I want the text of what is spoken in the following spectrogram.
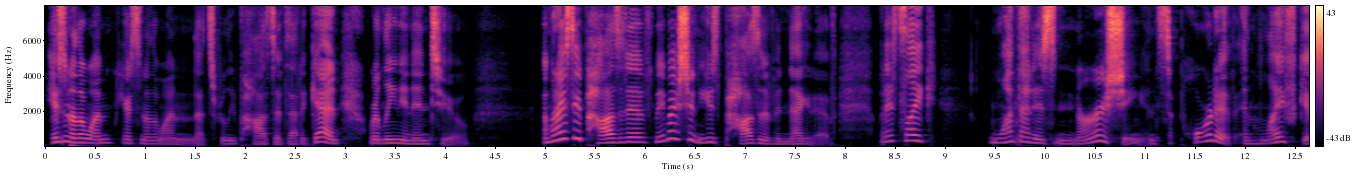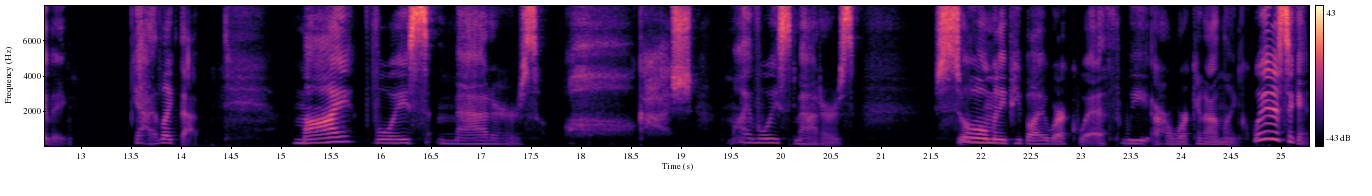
Here's another one. Here's another one that's really positive that again we're leaning into. And when I say positive, maybe I shouldn't use positive and negative, but it's like one that is nourishing and supportive and life giving. Yeah, I like that. My voice matters. Oh gosh, my voice matters so many people I work with, we are working on like, wait a second,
